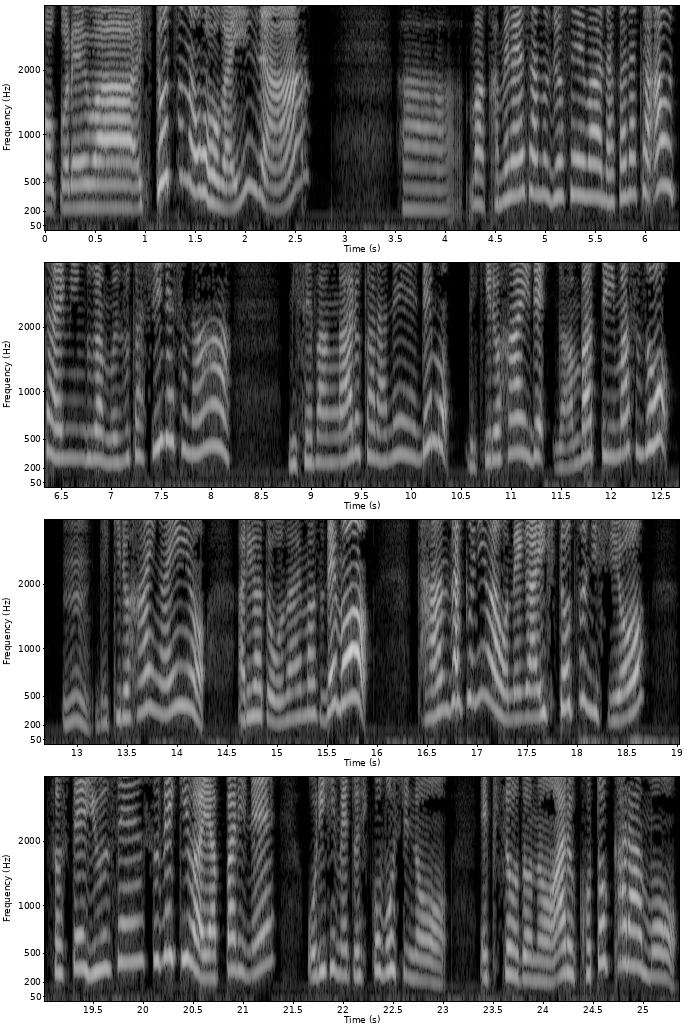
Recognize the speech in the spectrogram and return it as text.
いでしょこれは、一つの方がいいんじゃん？はぁ、まあカメラ屋さんの女性はなかなか会うタイミングが難しいですな。ぁ店番があるからね。でも、できる範囲で頑張っていますぞ。うん、できる範囲がいいよ。ありがとうございます。でも、短冊にはお願い一つにしよう。そして優先すべきはやっぱりね、織姫と彦星のエピソードのあることからも、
